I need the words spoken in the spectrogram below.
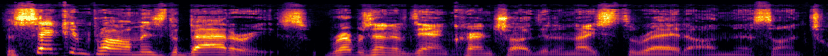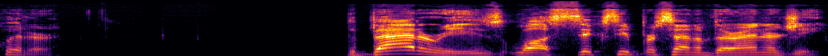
The second problem is the batteries. Representative Dan Crenshaw did a nice thread on this on Twitter. The batteries lost 60% of their energy.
